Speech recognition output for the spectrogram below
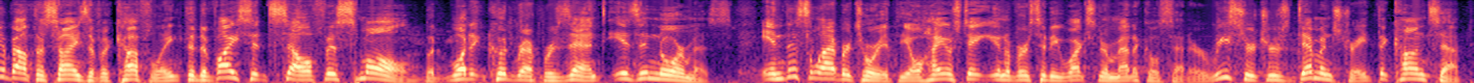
About the size of a cufflink, the device itself is small, but what it could represent is enormous. In this laboratory at the Ohio State University Wexner Medical Center, researchers demonstrate the concept.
